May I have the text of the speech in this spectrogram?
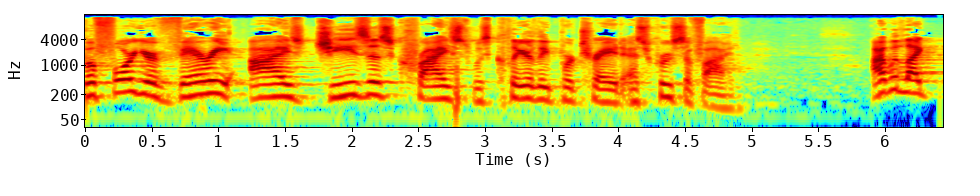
Before your very eyes, Jesus Christ was clearly portrayed as crucified. I would like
